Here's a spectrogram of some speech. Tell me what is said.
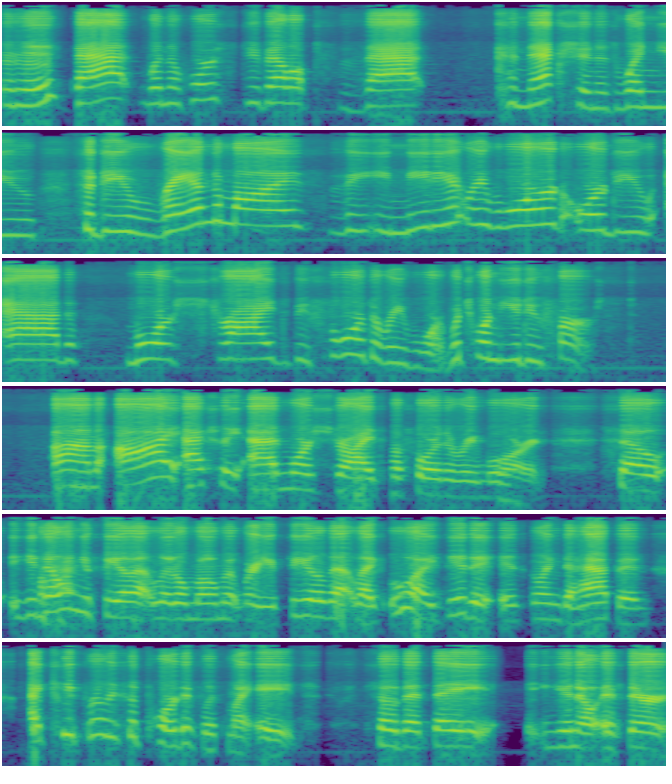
Mhm. That when the horse develops that connection is when you so do you randomize the immediate reward or do you add more strides before the reward which one do you do first Um, I actually add more strides before the reward. So you know Okay. when you feel that little moment where you feel that like, ooh, I did it, it's going to happen. I keep really supportive with my aides so that they, you know, if they're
